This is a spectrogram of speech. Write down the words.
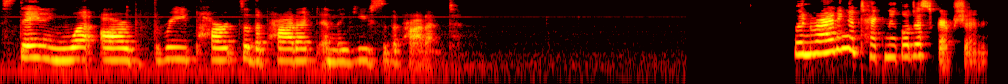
stating what are the three parts of the product and the use of the product. When writing a technical description,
